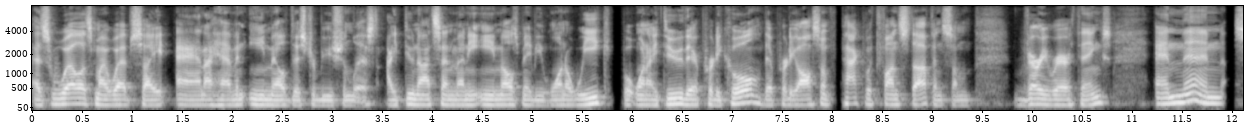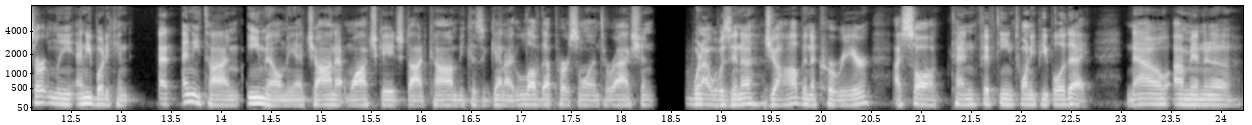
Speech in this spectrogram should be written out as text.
as well as my website. And I have an email distribution list. I do not send many emails, maybe one a week, but when I do, they're pretty cool. They're pretty awesome, packed with fun stuff and some very rare things. And then certainly anybody can at any time email me at john at watchgauge.com because again, I love that personal interaction when I was in a job, in a career, I saw 10, 15, 20 people a day. Now I'm in a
